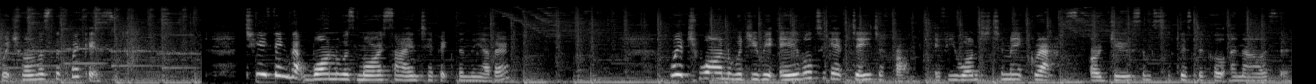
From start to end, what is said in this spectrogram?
Which one was the quickest? Do you think that one was more scientific than the other? Which one would you be able to get data from if you wanted to make graphs or do some statistical analysis?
